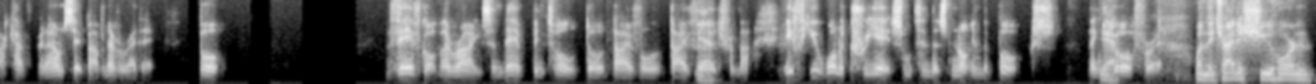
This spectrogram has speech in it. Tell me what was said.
I can't pronounce it, but I've never read it. But they've got their rights, and they've been told don't diver, diverge from that. If you want to create something that's not in the books, then Yeah. go for it. When they try to shoehorn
